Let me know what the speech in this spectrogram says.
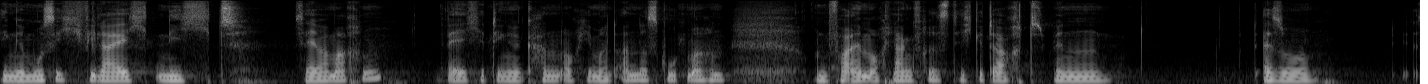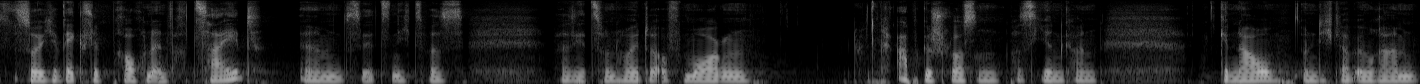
Dinge muss ich vielleicht nicht selber machen, welche Dinge kann auch jemand anders gut machen und vor allem auch langfristig gedacht, wenn, also solche Wechsel brauchen einfach Zeit ähm, das ist jetzt nichts, was, was jetzt von heute auf morgen abgeschlossen passieren kann. Genau, und ich glaube, im Rahmen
